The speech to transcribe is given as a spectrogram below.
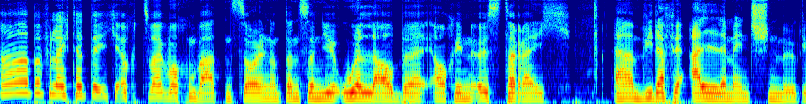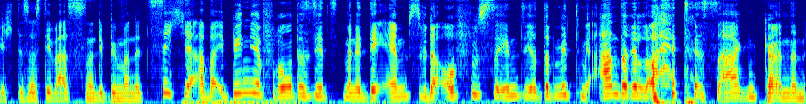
Aber vielleicht hätte ich auch zwei Wochen warten sollen und dann sind hier Urlaube auch in Österreich ähm, wieder für alle Menschen möglich. Das heißt, ich weiß nicht, ich bin mir nicht sicher, aber ich bin ja froh, dass jetzt meine DMs wieder offen sind, ja, damit mir andere Leute sagen können,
